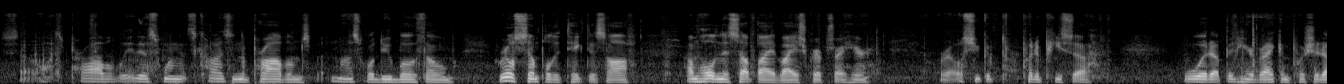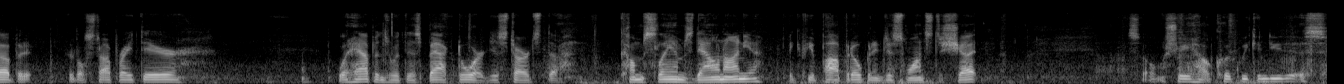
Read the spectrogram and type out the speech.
So it's probably this one that's causing the problems, but might as well do both of them. Real simple to take this off. I'm holding this up by vice grips right here. Or else you could put a piece of wood up in here, but I can push it up, but it, it'll stop right there. What happens with this back door, it just starts to come slams down on you. Like if you pop it open, it just wants to shut. So gonna show you how quick we can do this.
